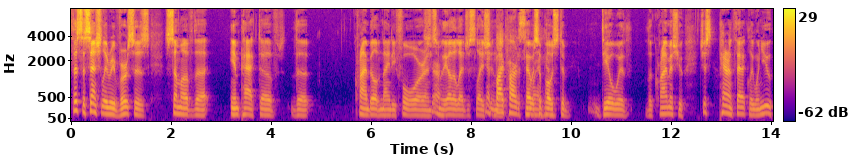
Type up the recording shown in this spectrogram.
This essentially reverses some of the impact of the crime bill of 94 and Sure. some of the other legislation Yeah, that- bipartisan that, was way, supposed to deal with the crime issue. Just parenthetically, when you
